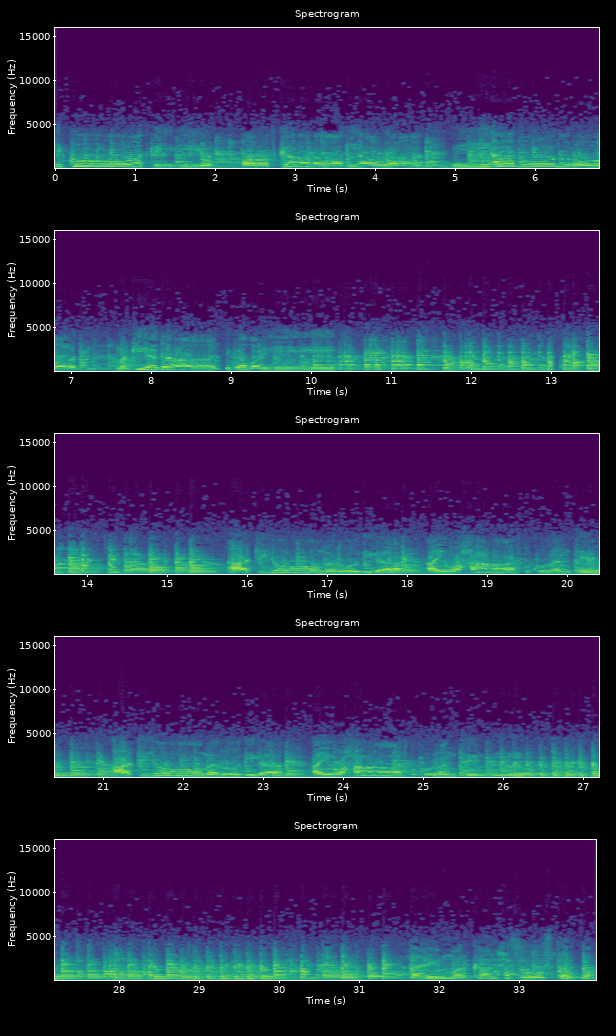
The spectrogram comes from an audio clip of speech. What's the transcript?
dhexdi ku adkaydiyo orodkaagii hawla miyi aduunuru warag markiyadaadi gabadhi arkiyo maruudiga ay waxaad ku kulanteen arkiyo maruudiga ay waxaad ku kulanteen markaan xasuustaba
